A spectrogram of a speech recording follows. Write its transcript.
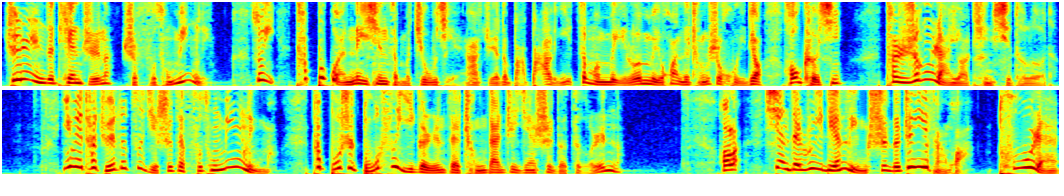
军人的天职呢是服从命令，所以他不管内心怎么纠结啊，觉得把巴黎这么美轮美奂的城市毁掉好可惜，他仍然要听希特勒的，因为他觉得自己是在服从命令嘛，他不是独自一个人在承担这件事的责任呢。好了，现在瑞典领事的这一番话突然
